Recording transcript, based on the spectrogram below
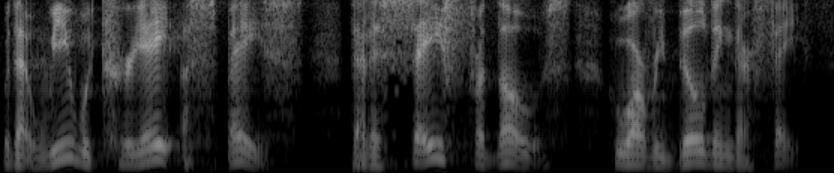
was that we would create a space that is safe for those who are rebuilding their faith.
